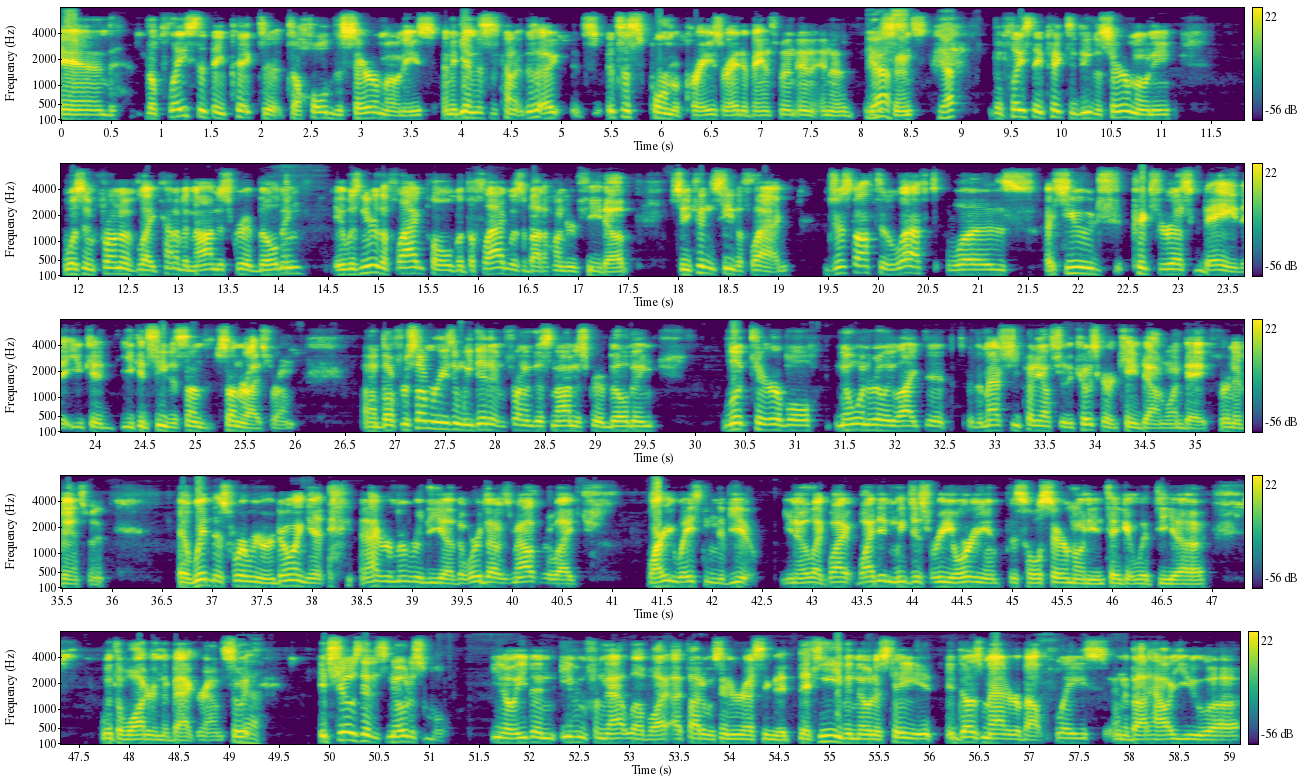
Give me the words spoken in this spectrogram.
and the place that they picked to, to hold the ceremonies, and again, this is kind of it's it's a form of praise, right? Advancement in, in, a, in yes. a sense. Yep. The place they picked to do the ceremony was in front of like kind of a nondescript building. It was near the flagpole, but the flag was about hundred feet up, so you couldn't see the flag just off to the left was a huge picturesque bay that you could you could see the sun sunrise from. Um, but for some reason, we did it in front of this nondescript building. Looked terrible. No one really liked it. The Master Chief Petty Officer of the Coast Guard came down one day for an advancement and witnessed where we were doing it. And I remember the uh, the words out of his mouth were like, "Why are you wasting the view? You know, like why why didn't we just reorient this whole ceremony and take it with the uh, with the water in the background. So yeah. it, it shows that it's noticeable. You know, even even from that level, I, I, thought it was interesting that, that he even noticed, hey, it, it does matter about place and about how you uh,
